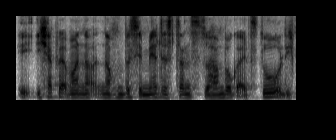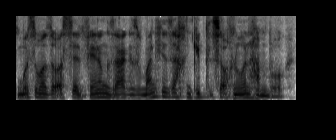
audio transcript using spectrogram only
Ich, ich habe ja immer noch ein bisschen mehr Distanz zu Hamburg als du und ich muss immer so aus der Entfernung sagen, so manche Sachen gibt es auch nur in Hamburg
